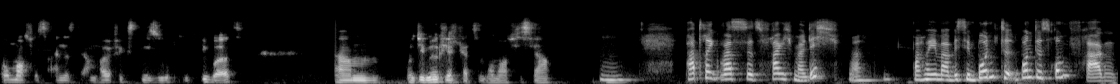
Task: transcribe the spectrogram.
Homeoffice eines der am häufigsten gesuchten Keywords. Ähm, und die Möglichkeit zum Homeoffice, ja. Hm. Patrick, was jetzt frage ich mal dich? Machen wir mal ein bisschen bunt, buntes Rumfragen.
